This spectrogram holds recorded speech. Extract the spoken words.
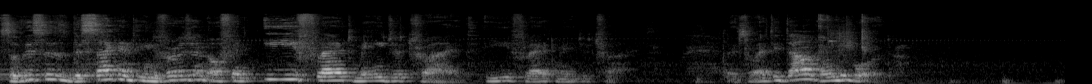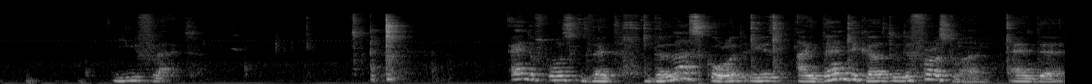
So this is the second inversion of an E flat major triad. E flat major triad. Let's write it down on the board. E flat. And of course that the last chord is identical to the first one and the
